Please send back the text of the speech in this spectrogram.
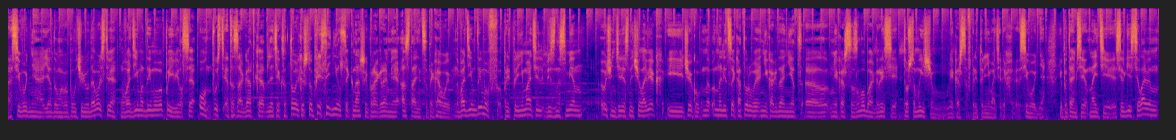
а сегодня, я думаю, вы получили удовольствие. У Вадима Дымова появился он. Пусть эта загадка для тех, кто только что присоединился к нашей программе, останется таковой. Вадим Дымов, предприниматель, бизнесмен, очень интересный человек и человеку, на, на лице которого никогда нет, э, мне кажется, злобы, агрессии. То, что мы ищем, мне кажется, в предпринимателях сегодня. И пытаемся найти. Сергей Стилавин,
